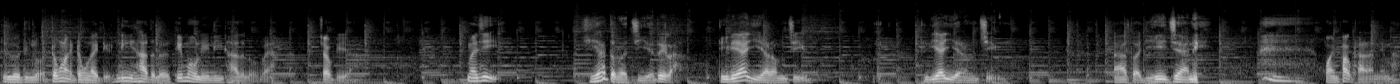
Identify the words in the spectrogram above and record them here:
ဒီလိုဒီလိုအတုံးလိုက်တုံးလိုက်တွေလှီးထားတယ်လို့ကိမုံလေးလှီးထားတယ်လို့ပဲကြောက်ပြရမကြီးရီကတော်တော်ကြီးရတွေ့လားဒီတည်းကရီကတော့မကြီးဘူးဒီတည်းကရီကတော့မကြီးဘူးအဲ့တော့ရေချမ်းနေဝိုင်ဖောက်ထားတာနေမှာ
